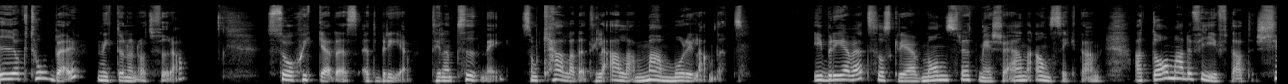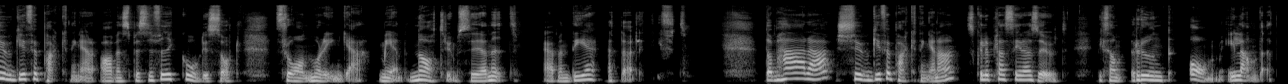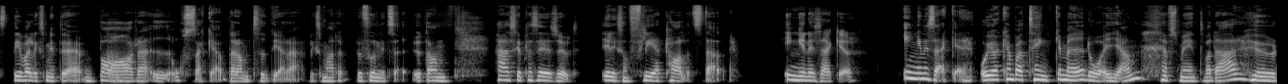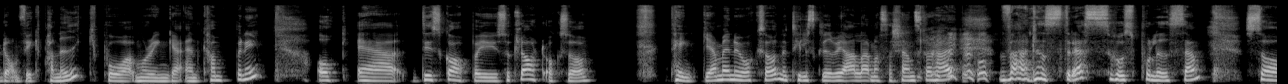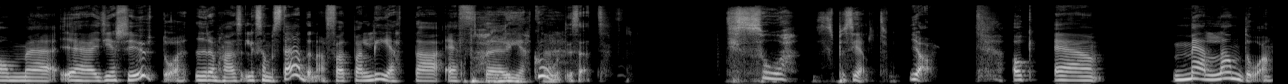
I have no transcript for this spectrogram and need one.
I oktober 1984 så skickades ett brev till en tidning som kallade till alla mammor i landet. I brevet så skrev monstret med 21 ansikten att de hade förgiftat 20 förpackningar av en specifik godissort från Moringa med natriumcyanid. Även det ett dödligt gift. De här 20 förpackningarna skulle placeras ut liksom runt om i landet. Det var liksom inte bara i Osaka där de tidigare liksom hade befunnit sig, utan här ska placeras ut i liksom flertalet städer. Ingen är säker. Ingen är säker. Och jag kan bara tänka mig då igen, eftersom jag inte var där, hur de fick panik på Moringa and Company. Och eh, det skapar ju såklart också tänker jag mig nu också, nu tillskriver jag alla massa känslor här, världens stress hos polisen som eh, ger sig ut då i de här liksom, städerna för att bara leta efter leta. godiset. Det är så speciellt. Ja. Och eh, mellan då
